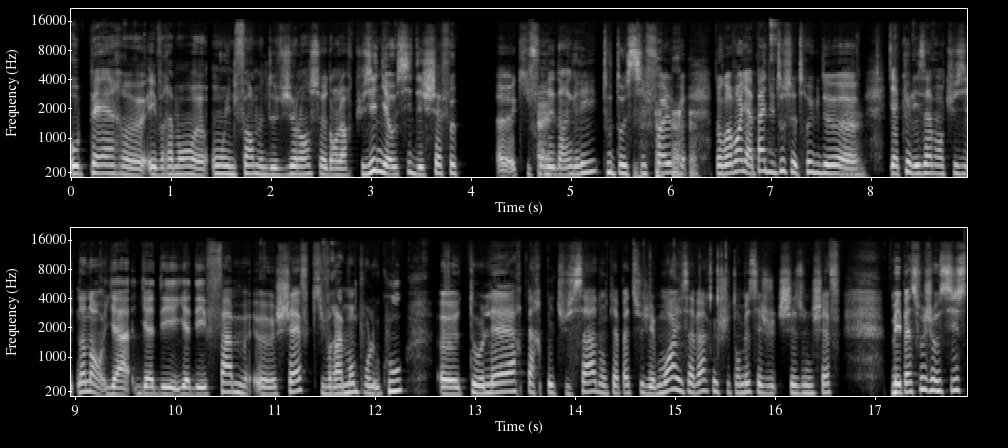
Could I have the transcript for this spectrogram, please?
opèrent euh, et vraiment euh, ont une forme de violence dans leur cuisine. Il y a aussi des chefs euh, qui font Ouais. des dingueries tout aussi folles. que- Donc vraiment, il n'y a pas du tout ce truc de, euh, il y a que les hommes en cuisine. Non, non, il y a, il y a des, il y a des femmes euh, chefs qui vraiment, pour le coup, euh, tolèrent, perpétuent ça. Donc il y a pas de sujet. Moi, il s'avère que je suis tombée chez une chef, mais parce que j'ai aussi,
